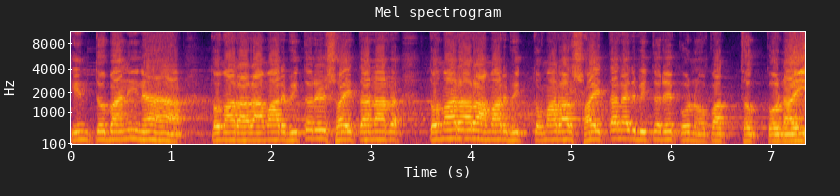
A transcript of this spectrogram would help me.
কিন্তু মানি না। তোমার আর আমার ভিতরে শয়তান আর, তোমার আর আমার তোমার আর শয়তানের ভিতরে কোনো পার্থক্য নাই।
